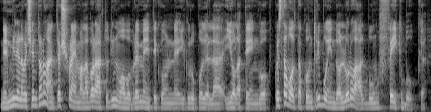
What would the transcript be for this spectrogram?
Nel 1990 Shram ha lavorato di nuovo brevemente con il gruppo della Io La Tengo, questa volta contribuendo al loro album Fake Book.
